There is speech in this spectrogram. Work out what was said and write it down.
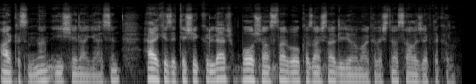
arkasından iyi şeyler gelsin. Herkese teşekkürler. Bol şanslar, bol kazançlar diliyorum arkadaşlar. Sağlıcakla kalın.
